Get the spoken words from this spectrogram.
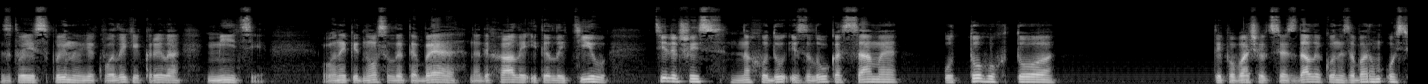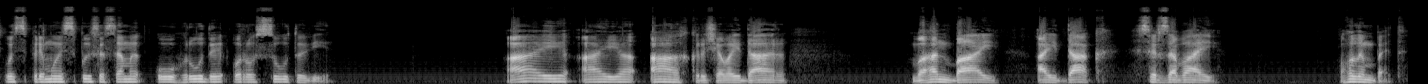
за твоєю спиною, як великі крила міці. Вони підносили тебе, надихали, і ти летів, цілячись на ходу із лука саме у того, хто. Ти побачив це здалеку, незабаром ось ось прямої списи саме у груди Оросутові. Ай, ай, ах, кричав Айдар. Ваганбай, Айдак, Сирзабай, Голембет.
